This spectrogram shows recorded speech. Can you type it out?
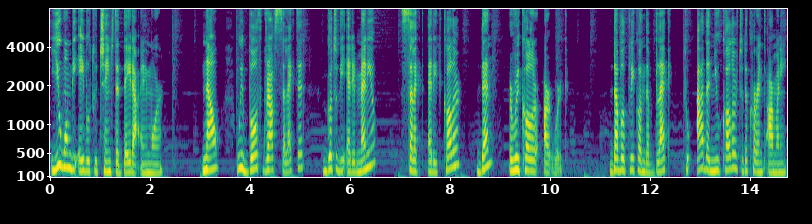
you won't be able to change the data anymore. Now, with both graphs selected, go to the Edit menu, select Edit Color, then Recolor Artwork. Double click on the black to add a new color to the current harmony.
